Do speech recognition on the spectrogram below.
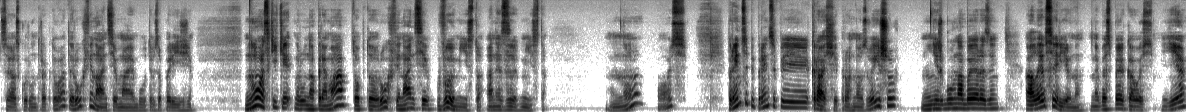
зв'язку рун трактувати, рух фінансів має бути в Запоріжжі. Ну, оскільки руна пряма, тобто рух фінансів в місто, а не з міста. Ну, ось. В принципі, в принципі, кращий прогноз вийшов, ніж був на березень. Але все рівно, небезпека ось є.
